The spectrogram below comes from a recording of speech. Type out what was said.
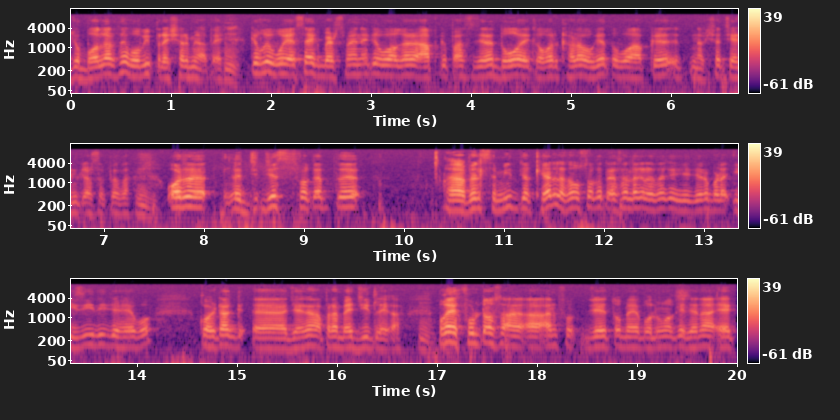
जो बॉलर थे वो भी प्रेशर में आते हैं। क्योंकि वो ऐसा एक बैट्समैन है कि वो अगर आपके पास जो है दो एक ओवर खड़ा हो गया तो वो आपके नक्शा चेंज कर सकता था। और जिस वक्त विल समीत जब खेल रहा था उस वक्त ऐसा लग रहा था कि ये जो है बड़ा इजीली जो है वो कोयटा जो है ना अपना मैच जीत लेगा। मगर एक फुल टॉस जो तो मैं बोलूँगा कि जो है ना एक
